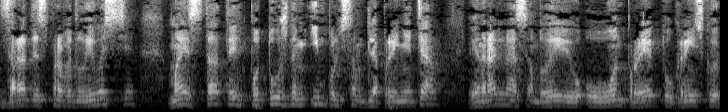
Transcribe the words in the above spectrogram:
заради справедливості має стати потужним імпульсом для прийняття Генеральною асамблеєю ООН проєкту української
